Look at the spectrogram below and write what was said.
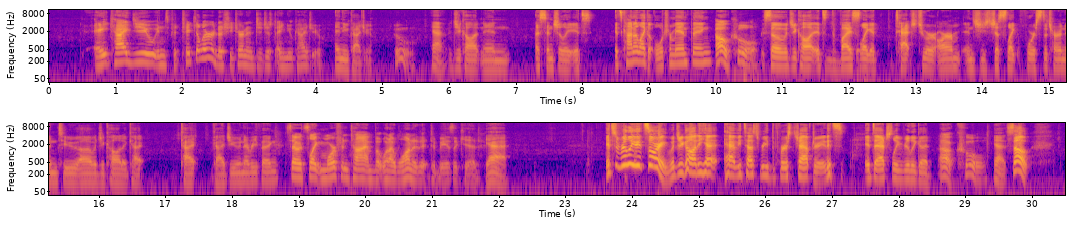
a kaiju in particular, or does she turn into just a new kaiju? a new kaiju. Ooh. Yeah, would you call it? And essentially, it's it's kind of like an Ultraman thing. Oh, cool. So would you call it? It's a device like attached to her arm, and she's just like forced to turn into uh, would you call it a kai, kai, kaiju and everything? So it's like Morphin Time, but what I wanted it to be as a kid. Yeah. It's a really good story. Would you call it? Ha- have you test read the first chapter, it's it's actually really good. Oh, cool. Yeah. So,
